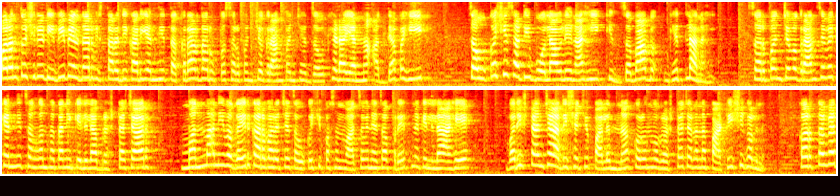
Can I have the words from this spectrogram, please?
परंतु श्री डी बी बेलदार विस्तार अधिकारी यांनी तक्रारदार उपसरपंच ग्रामपंचायत जवखेडा यांना अद्यापही चौकशीसाठी बोलावले नाही की जबाब घेतला नाही. सरपंच व ग्रामसेवक यांनी संगनमताने केलेला भ्रष्टाचार मनमानी व गैरकारभाराच्या चौकशीपासून वाचवण्याचा प्रयत्न केलेला आहे. वरिष्ठांच्या आदेशाचे पालन न करून व भ्रष्टाचारांना पाठीशी घालून कर्तव्यात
